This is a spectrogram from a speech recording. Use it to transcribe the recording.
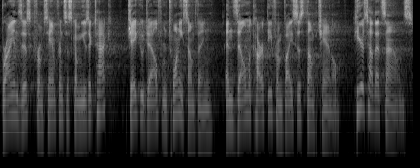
Brian Zisk from San Francisco Music Tech, Jake Udell from 20 something, and Zel McCarthy from Vice's Thump Channel. Here's how that sounds.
